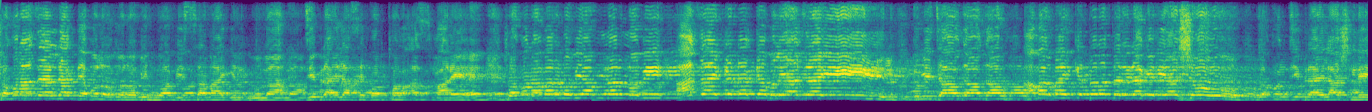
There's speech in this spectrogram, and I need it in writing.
সকল আজাইল ডাক দিয়ে বলো, গো নবী, হুয়া বিসামাইলগুলা জিব্রাইল আছে প্রথম আসমানে। তখন আমার নবী, আপনার নবী, আজাইলকে ডাক দিয়ে বলে, আজাইল, তুমি যাও যাও যাও। আমার ভাইকে তাড়াতাড়ি ডাকে নিয়ে আসো। যখন জিব্রাইল আসলে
